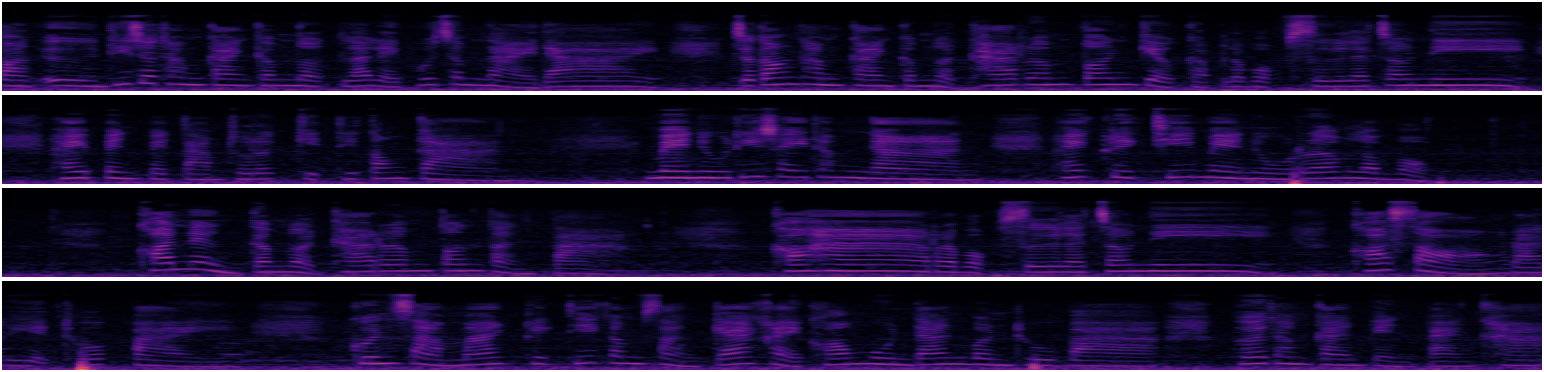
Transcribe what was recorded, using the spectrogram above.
ก่อนอื่นที่จะทำการกำหนดรายละเอียดผู้จำหน่ายได้ จะต้องทำการกำหนดค่าเริ่มต้นเกี่ยวกับระบบซื้อและเจ้าหนี้ ให้เป็นไปตามธุรกิจที่ต้องการ เมนูที่ใช้ทำงาน ให้คลิกที่เมนูเริ่มระบบ ข้อ 1กำหนดค่าเริ่มต้นต่างๆ ข้อ 5 ระบบซื้อและเจ้าหนี้ ข้อ 2 รายละเอียดทั่วไป คุณสามารถคลิกที่คำสั่งแก้ไขข้อมูลด้านบนทูบาร์เพื่อทำการเปลี่ยนแปลงค่า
